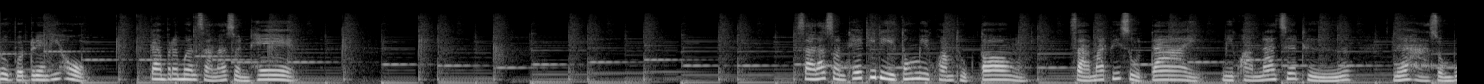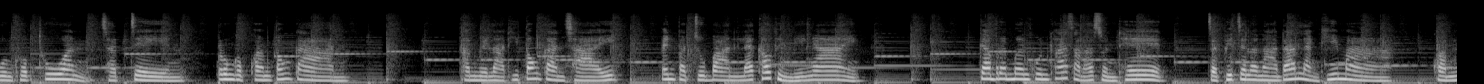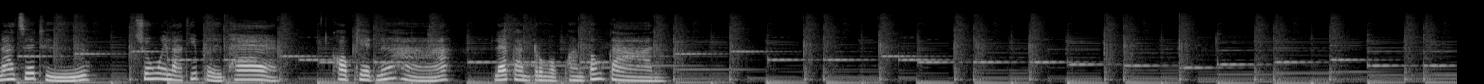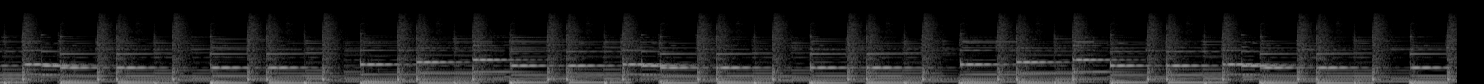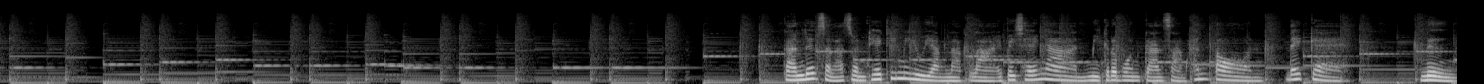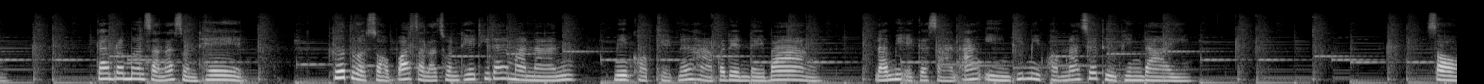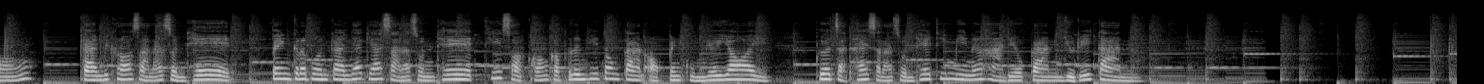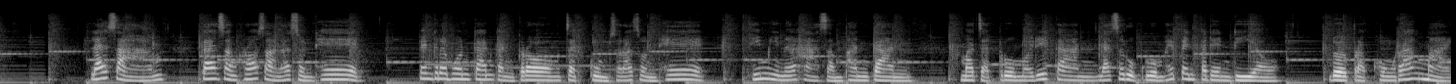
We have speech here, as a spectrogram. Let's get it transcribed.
รุปบทเรียนที่ 6 การประเมินสารสนเทศ สารสนเทศที่ดีต้องมีความถูกต้อง สามารถพิสูจน์ได้ มีความน่าเชื่อถือ เนื้อหาสมบูรณ์ครบถ้วน ชัดเจน ตรงกับความต้องการ ทันเวลาที่ต้องการใช้ เป็นปัจจุบันและเข้าถึงได้ง่าย การประเมินคุณค่าสารสนเทศ จะพิจารณาด้านแหล่งที่มา ความน่าเชื่อถือ ช่วงเวลาที่เผยแพร่ ขอบเขตเนื้อหา และการตรงกับความต้องการ การเลือกสารสนเทศที่มีอยู่อย่างหลากหลายไปใช้งานมีกระบวนการ 3 ขั้นตอน ได้แก่ 1. การประเมินสารสนเทศ เพื่อตรวจสอบว่าสารสนเทศที่ได้มานั้น มีขอบเขตเนื้อหาประเด็นใดบ้าง และมีเอกสารอ้างอิงที่มีความน่าเชื่อถือเพียงใด 2. การวิเคราะห์สารสนเทศ เป็นกระบวนการแยกแยะสารสนเทศที่สอดคล้องกับเรื่องที่ต้องการออกเป็นกลุ่มย่อยๆ พื่อจัดให้สารสนเทศที่มีเนื้อหาเดียวกันอยู่ด้วยกัน และ 3. การสังเคราะห์สารสนเทศ เป็นกระบวนการกลั่นกรองจัดกลุ่มสารสนเทศ ที่มีเนื้อหาสัมพันธ์กัน มาจัดรวมไว้ด้วยกัน และสรุปรวมให้เป็นประเด็นเดียว โดยปรับโครงร่างใหม่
